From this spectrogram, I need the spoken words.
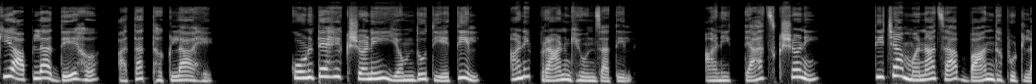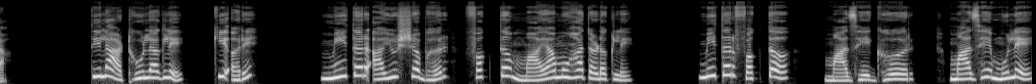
की आपला देह आता थकला आहे. कोणत्याही क्षणी यमदूत येतील आणि प्राण घेऊन जातील. आणि त्याच क्षणी तिच्या मनाचा बांध फुटला. तिला आठवू लागले की अरे मी तर आयुष्यभर फक्त मायामोहात अडकले. मी तर फक्त माझे घर माझे मुले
